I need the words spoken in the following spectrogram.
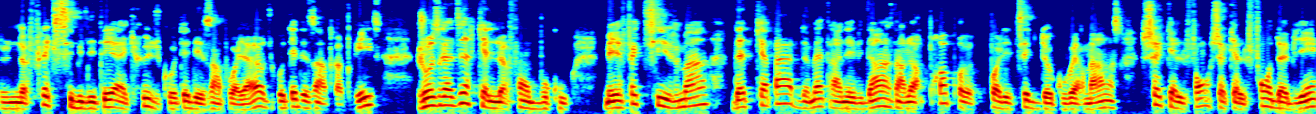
une flexibilité accrue du côté des employeurs, du côté des entreprises. J'oserais dire qu'elles le font beaucoup. Mais effectivement, d'être capable de mettre en évidence dans leur propre politique de gouvernance ce qu'elles font, ce qu'elles font de bien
